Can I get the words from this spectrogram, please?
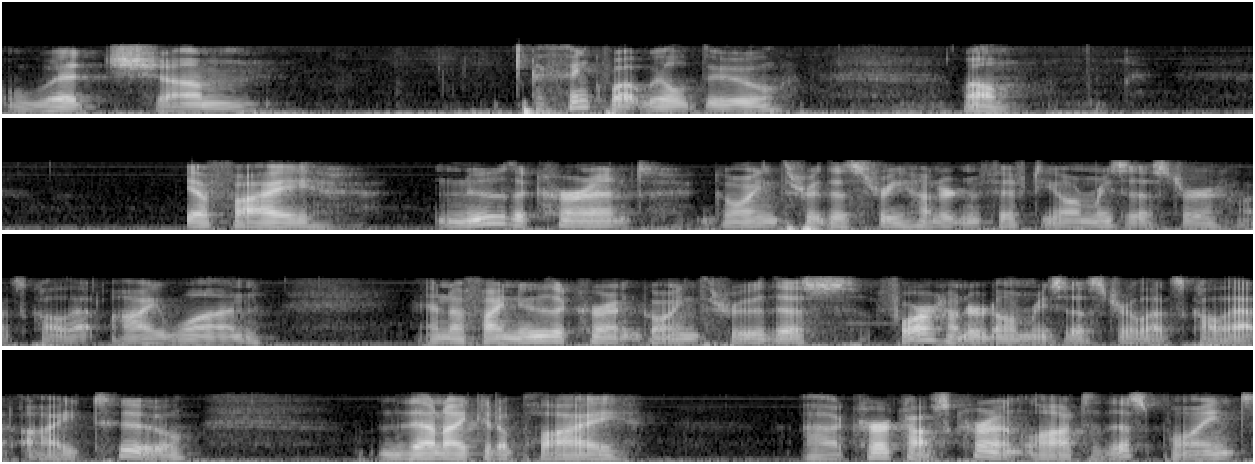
which um, I think what we'll do, well, if I knew the current going through this 350 ohm resistor, let's call that I1, And if I knew the current going through this 400 ohm resistor, let's call that I2, then I could apply uh, Kirchhoff's current law to this point,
